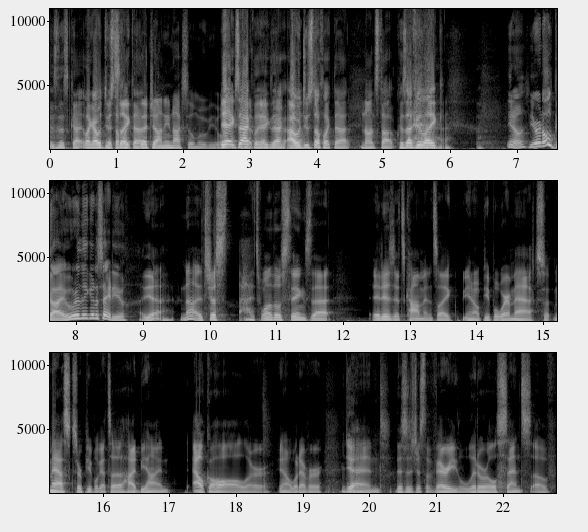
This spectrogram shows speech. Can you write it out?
is this guy?" Like I would do it's stuff like, like, that. that Johnny Knoxville movie. Yeah, exactly, exactly. I would do do stuff like that nonstop because I feel like, you know, you're an old guy. Who are they gonna say to you? Yeah, no, it's just ah, it's one of those things that it is. It's common. It's like you know people wear masks, masks, or people get to hide behind alcohol or you know whatever. Yeah. And this is just a very literal sense of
